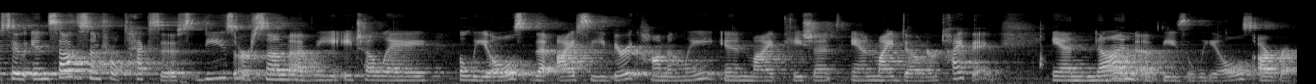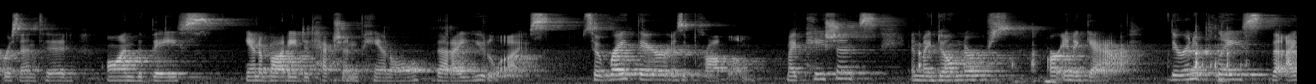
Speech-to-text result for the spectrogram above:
so in South Central Texas, these are some of the HLA alleles that I see very commonly in my patient and my donor typing. And none of these alleles are represented on the base antibody detection panel that I utilize. So right there is a problem. My patients and my donors are in a gap. They're in a place that I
